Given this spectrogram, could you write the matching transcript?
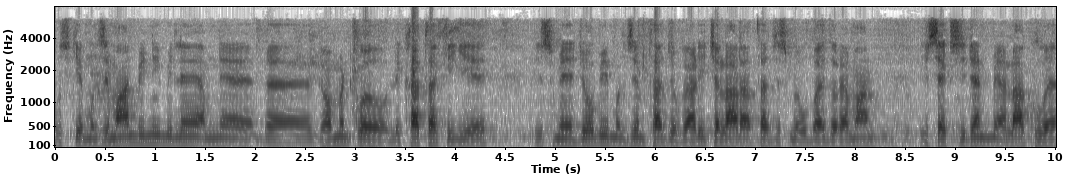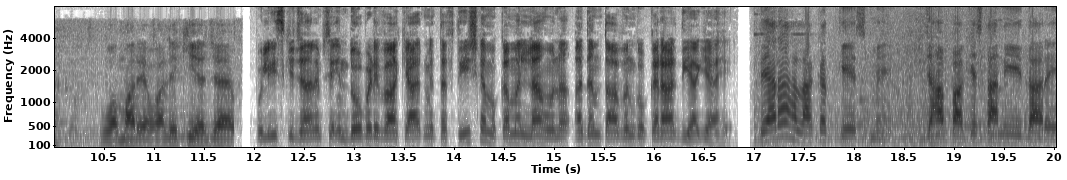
उसके मुलजमान भी नहीं मिले हमने गवर्नमेंट को लिखा था कि ये इसमें जो भी मुलजिम था जो गाड़ी चला रहा था जिसमें उबैदुररहमान इस एक्सीडेंट में हलाक हुआ है वो हमारे हवाले किया जाए। पुलिस की जानब से इन दो बड़े वाकत में तफ्तीश का मुकम्मल न होना अदम तावन को करार दिया गया है। त्यारा हलाकत केस में जहाँ पाकिस्तानी इदारे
